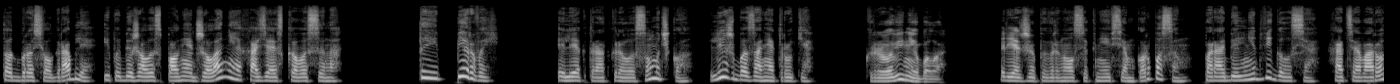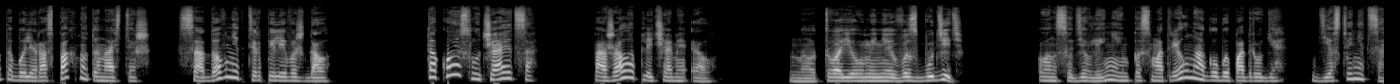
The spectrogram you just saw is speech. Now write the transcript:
Тот бросил грабли и побежал исполнять желание хозяйского сына. «Ты первый». Электро открыла сумочку, лишь бы занять руки. «Крови не было». Реджи повернулся к ней всем корпусом. Парабель не двигался, хотя ворота были распахнуты настежь. Садовник терпеливо ждал. «Такое случается», — пожала плечами Эл. «Но твое умение возбудить». Он с удивлением посмотрел на губы подруги. Девственница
